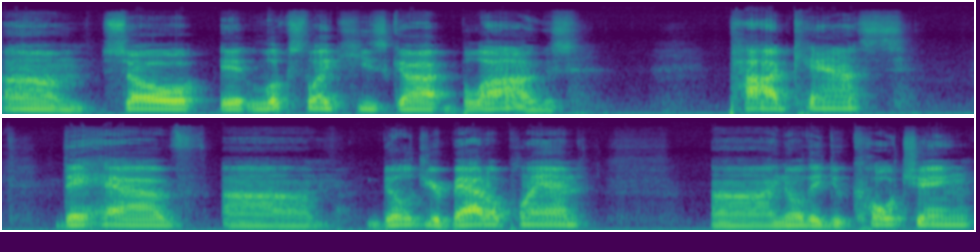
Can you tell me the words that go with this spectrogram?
Um, so it looks like he's got blogs, podcasts. They have um, build your battle plan. Uh, I know they do coaching.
